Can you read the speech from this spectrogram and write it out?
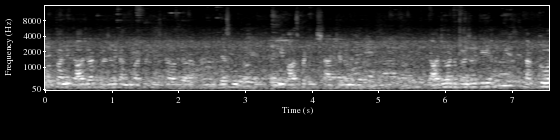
మొత్తం అన్ని గాజువాక ప్రజలకు అందుబాటులో తీసుకురావాలనే ఉద్దేశంతో ఈ హాస్పిటల్ స్టార్ట్ చేయడం జరుగుతుంది గాజువాక ప్రజలకి తక్కువ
